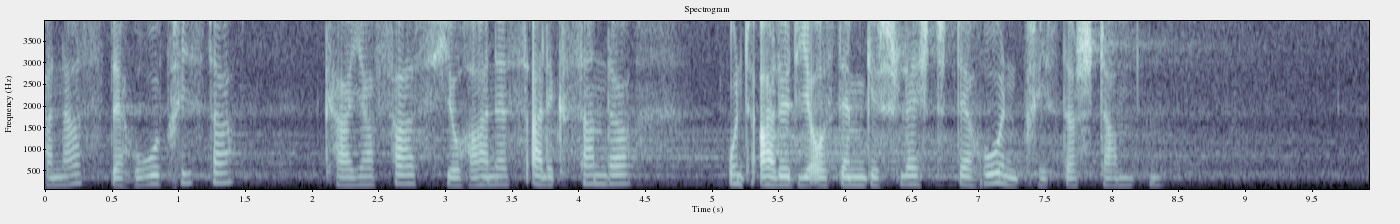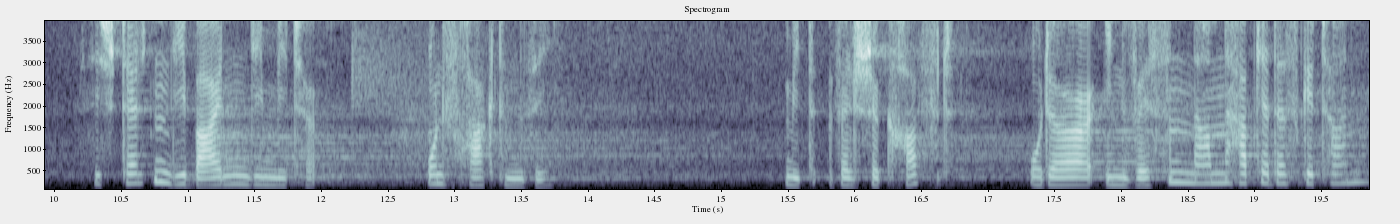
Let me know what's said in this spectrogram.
Hannas, der Hohepriester, Kaiaphas, Johannes, Alexander und alle, die aus dem Geschlecht der Hohenpriester stammten. Sie stellten die beiden in die Mitte und fragten sie, mit welcher Kraft oder in wessen Namen habt ihr das getan?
